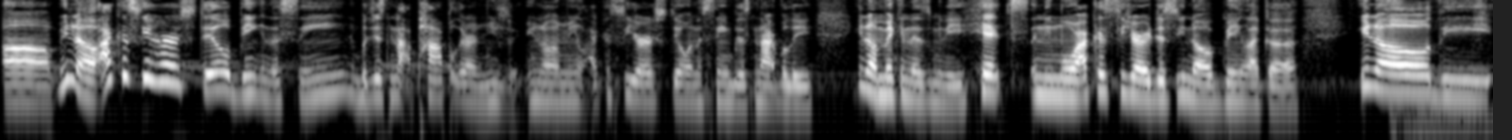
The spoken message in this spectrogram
Um, you know, I could see her still being in the scene, but just not popular in music. You know what I mean? Like, I could see her still in the scene, but just not really, you know, making as many hits anymore. I could see her just, you know, being like a, you know, the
